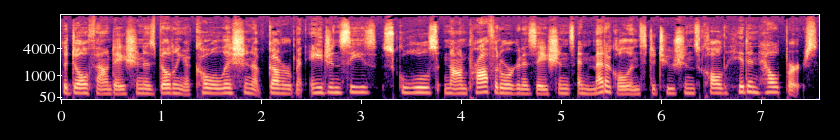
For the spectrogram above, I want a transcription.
The Dole Foundation is building a coalition of government agencies, schools, nonprofit organizations, and medical institutions called Hidden Helpers.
